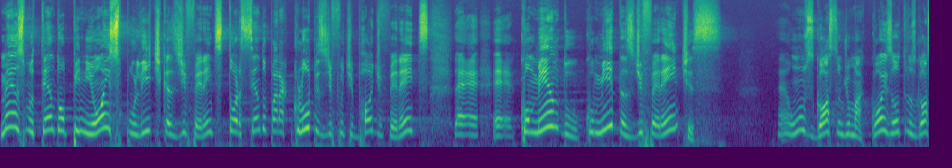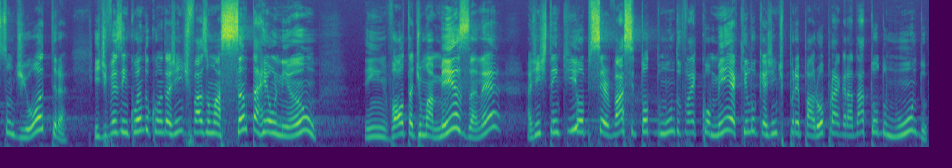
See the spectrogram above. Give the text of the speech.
mesmo tendo opiniões políticas diferentes, torcendo para clubes de futebol diferentes, é, é, comendo comidas diferentes. É, uns gostam de uma coisa, outros gostam de outra. E de vez em quando, quando a gente faz uma santa reunião em volta de uma mesa, né? A gente tem que observar se todo mundo vai comer aquilo que a gente preparou para agradar todo mundo,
